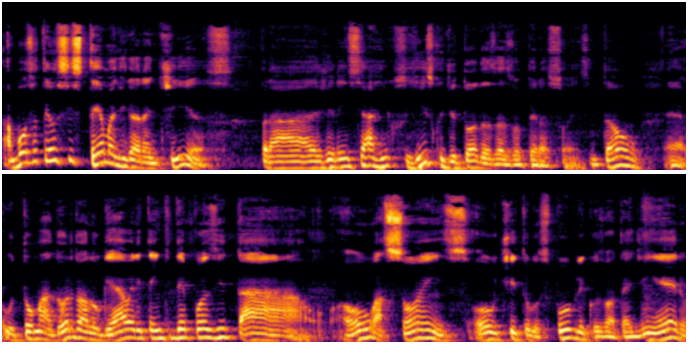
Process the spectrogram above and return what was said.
A Bolsa tem um sistema de garantias para gerenciar risco, de todas as operações. Então, é, o tomador do aluguel ele tem que depositar ou ações ou títulos públicos ou até dinheiro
